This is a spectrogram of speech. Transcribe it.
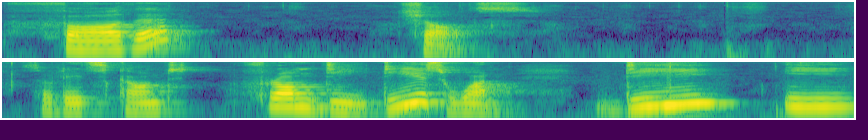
Father Charles. So let's count from D. D is 1. D, E,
